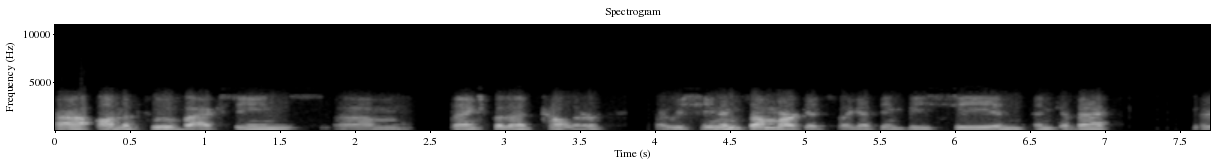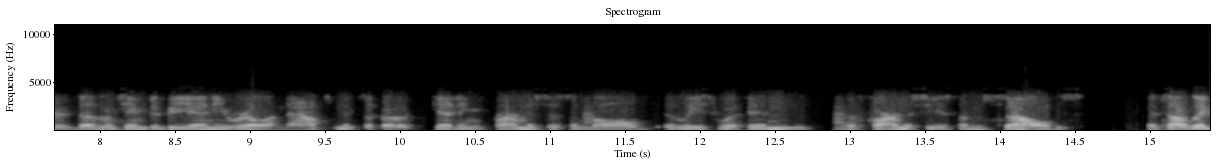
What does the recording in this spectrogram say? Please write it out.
Uh, on the flu vaccines, um, thanks for that color. Uh, we've seen in some markets, like I think BC and Quebec, there doesn't seem to be any real announcements about getting pharmacists involved, at least within the pharmacies themselves. It sounds like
